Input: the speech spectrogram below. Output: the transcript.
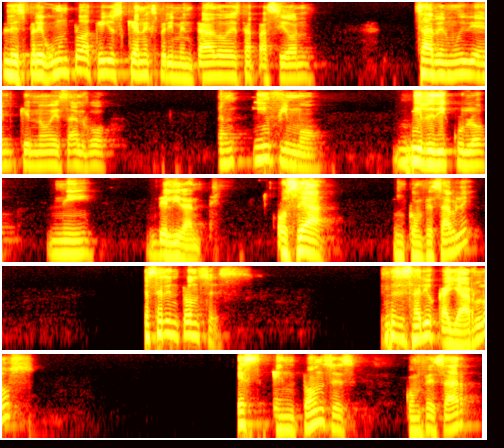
les pregunto a aquellos que han experimentado esta pasión, saben muy bien que no es algo tan ínfimo, ni ridículo, ni delirante. O sea, inconfesable. ¿Qué hacer entonces? ¿Es necesario callarlos? ¿Es entonces confesar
